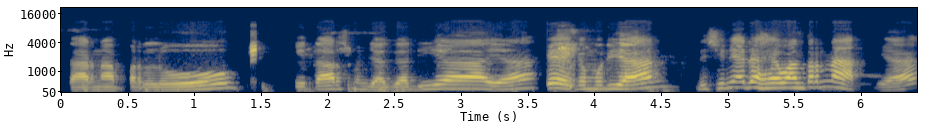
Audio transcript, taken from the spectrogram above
Karena perlu, kita harus menjaga dia ya. Oke, kemudian di sini ada hewan ternak ya.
